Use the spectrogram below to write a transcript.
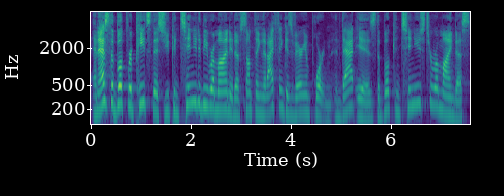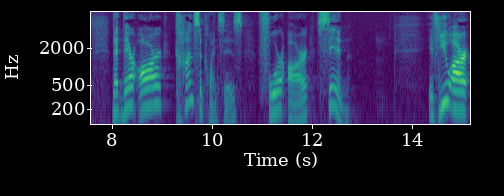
And as the book repeats this, you continue to be reminded of something that I think is very important, and that is the book continues to remind us that there are consequences for our sin. If you are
